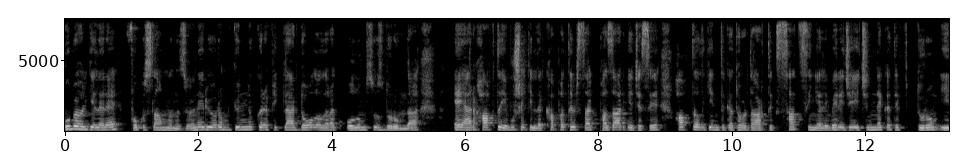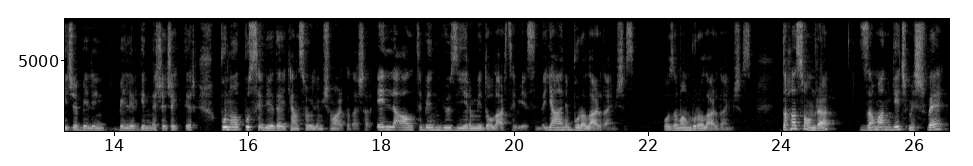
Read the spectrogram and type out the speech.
Bu bölgelere fokuslanmanızı öneriyorum. Günlük grafikler doğal olarak olumsuz durumda. Eğer haftayı bu şekilde kapatırsak pazar gecesi haftalık indikatörde artık sat sinyali vereceği için negatif durum iyice belirginleşecektir. Bunu bu seviyedeyken söylemişim arkadaşlar. 56.120 dolar seviyesinde. Yani buralardaymışız. O zaman buralardaymışız. Daha sonra zaman geçmiş ve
